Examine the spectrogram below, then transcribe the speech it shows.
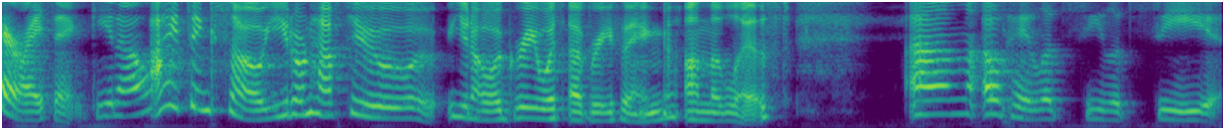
fair, I think, you know? I think so. You don't have to, you know, agree with everything on the list. Um, okay, let's see, let's see.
